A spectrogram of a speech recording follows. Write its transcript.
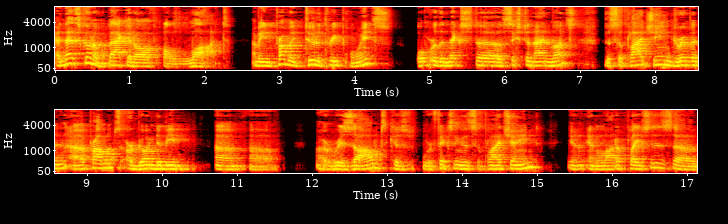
and that's going to back it off a lot. I mean, probably two to three points over the next uh, six to nine months. The supply chain driven uh, problems are going to be um, uh, uh, resolved because we're fixing the supply chain in, in a lot of places. Uh,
